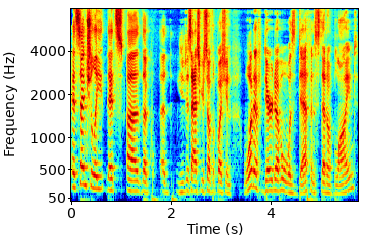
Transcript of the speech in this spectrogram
essentially, it's uh, the uh, you just ask yourself the question: What if Daredevil was deaf instead of blind?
